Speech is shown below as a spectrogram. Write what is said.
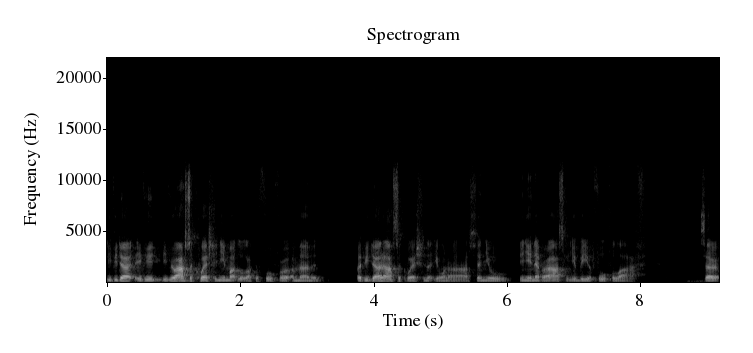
if you don't, if you if you ask a question, you might look like a fool for a moment. But if you don't ask a question that you want to ask, then you'll and you never ask it, you'll be a fool for life. So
